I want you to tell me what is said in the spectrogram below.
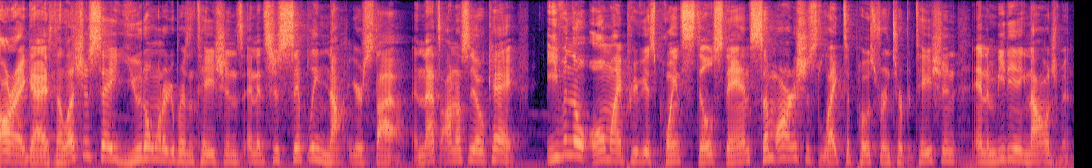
Alright guys, now let's just say you don't want to do presentations and it's just simply not your style, and that's honestly okay. Even though all my previous points still stand, some artists just like to post for interpretation and immediate acknowledgement.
